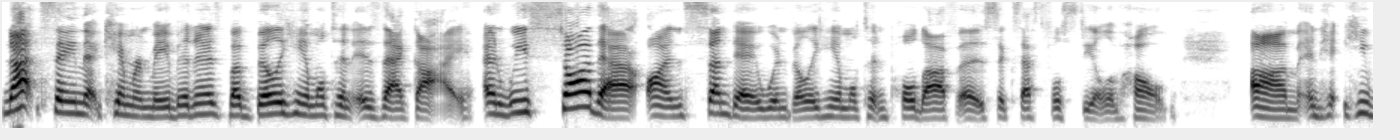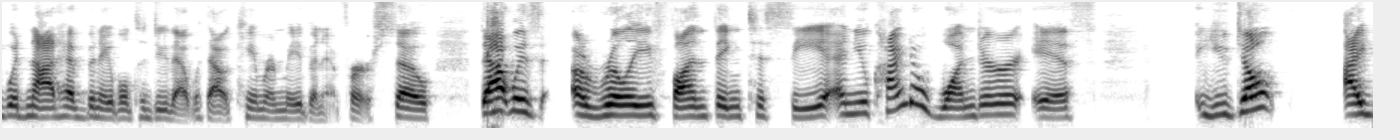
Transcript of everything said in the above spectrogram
not saying that Cameron Maybin is, but Billy Hamilton is that guy. And we saw that on Sunday when Billy Hamilton pulled off a successful steal of home. Um, and he would not have been able to do that without Cameron Maybin at first. So that was a really fun thing to see. And you kind of wonder if you don't I,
